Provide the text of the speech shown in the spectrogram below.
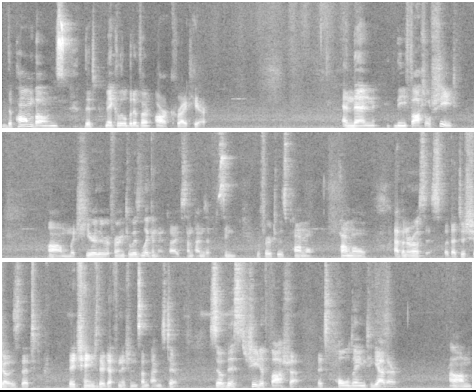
the palm bones that make a little bit of an arc right here. And then the fascial sheet, um, which here they're referring to as ligament. I've sometimes have seen referred to as palmar, palmar aponeurosis, but that just shows that they change their definition sometimes too. So this sheet of fascia that's holding together um,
